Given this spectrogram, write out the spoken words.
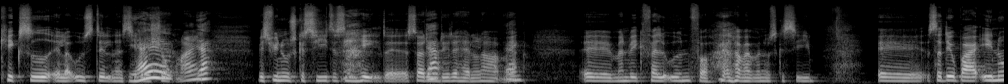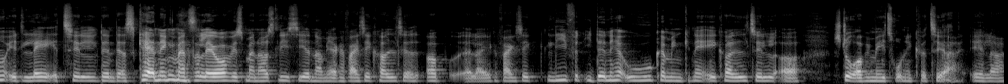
kiksede eller udstillende Ja, ja. situationer, ikke? Ja. Hvis vi nu skal sige det sådan helt, øh, så er det Ja. ja. jo det, det handler om. Ja. Ja. Ikke? Øh, man vil ikke falde udenfor, eller hvad man nu skal sige. Øh, så det er jo bare endnu et lag til den der scanning, man så laver, hvis man også lige siger, at jeg kan faktisk ikke holde til op, eller jeg kan faktisk ikke, lige for, i denne her uge, kan min knæ ikke holde til at stå op i metroen i kvarter, eller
